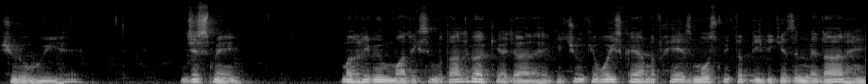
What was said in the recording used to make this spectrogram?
شروع ہوئی ہے، جس میں مغربی ممالک سے مطالبہ کیا جا رہا ہے کہ چونکہ وہ اس قیامت خیز موسمی تبدیلی کے ذمہ دار ہیں،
